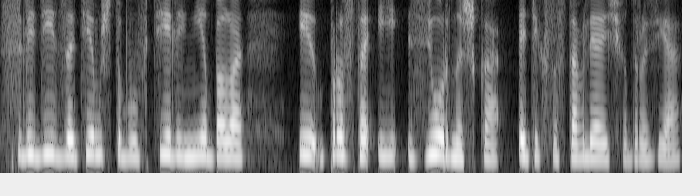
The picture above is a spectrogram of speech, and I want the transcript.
следить за тем, чтобы в теле не было и просто и зернышка этих составляющих, друзья.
